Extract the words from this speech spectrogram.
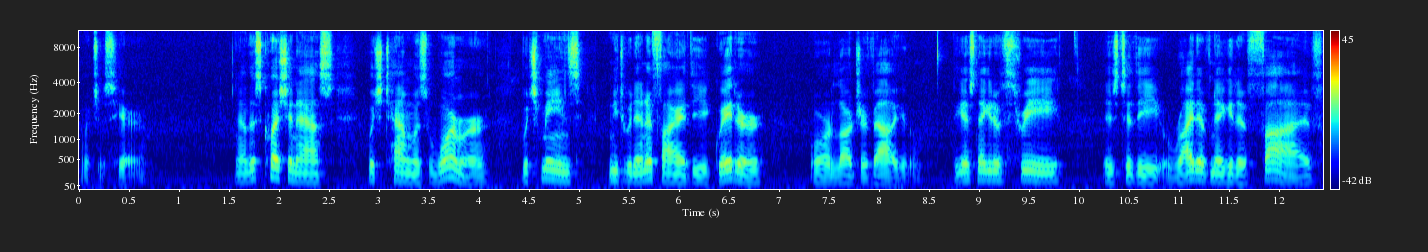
which is here. Now this question asks which town was warmer, which means you need to identify the greater or larger value. Because negative 3 is to the right of negative 5,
